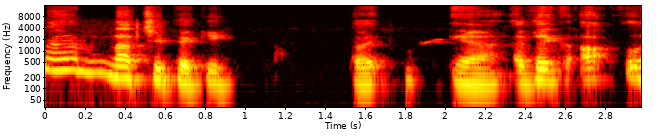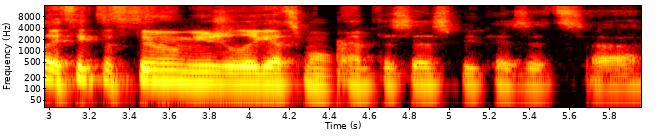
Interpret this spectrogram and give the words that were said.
I'm not too picky, but yeah, I think uh, I think the thum usually gets more emphasis because it's uh,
